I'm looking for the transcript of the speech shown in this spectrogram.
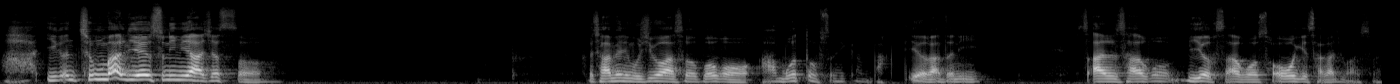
아, 이건 정말 예수님이 하셨어. 그 자매님 우리 집에 와서 보고 아무것도 없으니까 막 뛰어가더니 쌀 사고 미역 사고 소고기 사가지고 왔어요.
